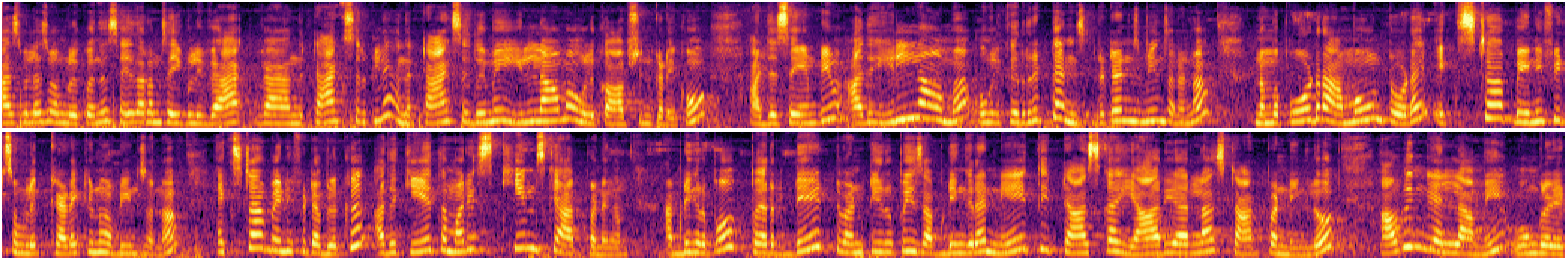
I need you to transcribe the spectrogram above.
ஆஸ் வெல் அஸ் உங்களுக்கு வந்து சேதாரம் செய்யக்கூடிய வே வே அந்த டேக்ஸ் இருக்குல்லையே அந்த டேக்ஸ் எதுவுமே இல்லாமல் உங்களுக்கு ஆப்ஷன் கிடைக்கும். அட் த சேம் டைம் அது இல்லாமல் உங்களுக்கு ரிட்டர்ன்ஸ் ரிட்டர்ன்ஸ் மீன்ஸ் என்னென்னா நம்ம போடுற அமௌண்ட்டோட எக்ஸ்ட்ரா பெனிஃபிட்ஸ் உங்களுக்கு கிடைக்கணும் அப்படின்னு சொன்னால் எக்ஸ்ட்ரா பெனிஃபிட்டபிளுக்கு அதுக்கு ஏற்ற மாதிரி ஸ்கீம்ஸ்க்கு ஆட் பண்ணுங்கள் அப்படிங்கிறப்போ பெர் டே டுவெண்ட்டி ருபீஸ் அப்படிங்கிற நேத்தி டாஸ்க்கை யார் யாரெல்லாம் ஸ்டார்ட் பண்ணீங்களோ அவங்க எல்லாமே உங்களுடைய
